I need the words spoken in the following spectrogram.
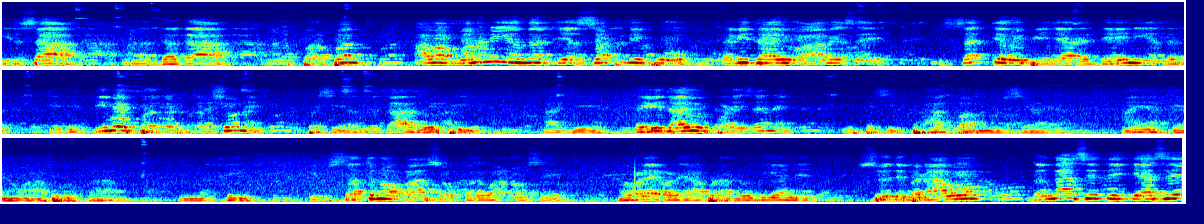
ઈર્ષા અને દગા અને પરપંચ. આવા મનની અંદર જે સટલીપો અવિધાયો આવે છે સત્ય રૂપી જ્યારે દેહની અંદર તેને દીવો પ્રગટ કરશો ને, પછી અંધકાર રૂપી આ જે અવિધાયો પડે છે ને એ પછી ભાગવા મળશે આયા. અહીંયા કે હું આપણું કામ નથી. એ સતનો વાસો કરવાનો છે. હવળે હવળે આપણા રુદિયાને શુદ્ધ બનાવો. ગંગા સેતી કહેશે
